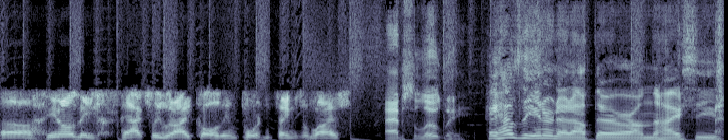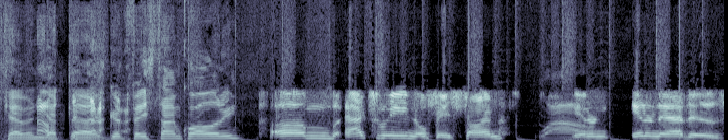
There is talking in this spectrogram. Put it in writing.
uh, you know the actually what I call the important things in life. Absolutely. Hey, how's the internet out there on the high seas, Kevin? You got uh, good FaceTime quality? Um, actually, no FaceTime. Wow. Inter- internet is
